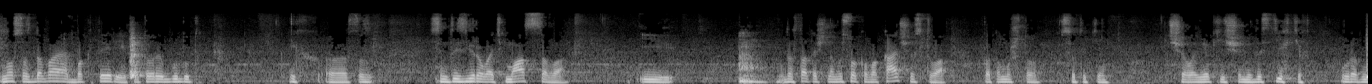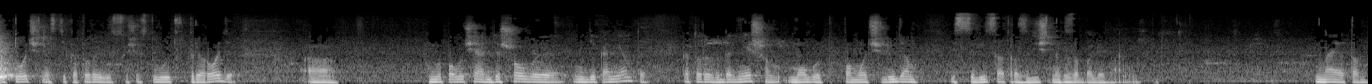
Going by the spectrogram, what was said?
Но создавая бактерии, которые будут их синтезировать массово и достаточно высокого качества, потому что все-таки человек еще не достиг тех уровней точности, которые существуют в природе. А, Мы получаем дешевые медикаменты, которые в дальнейшем могут помочь людям исцелиться от различных заболеваний. На этом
